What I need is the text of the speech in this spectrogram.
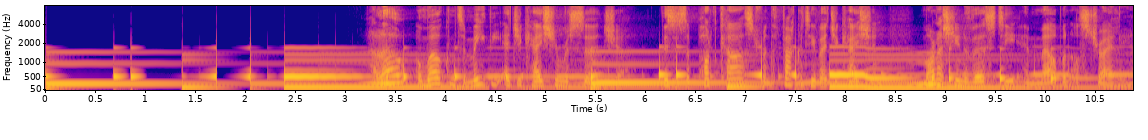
Hello and welcome to Meet the Education Researcher. This is a podcast from the Faculty of Education, Monash University in Melbourne, Australia.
